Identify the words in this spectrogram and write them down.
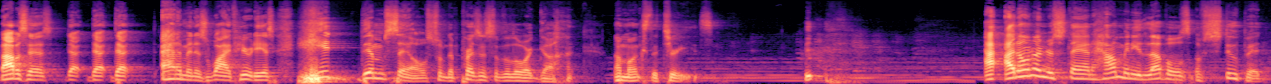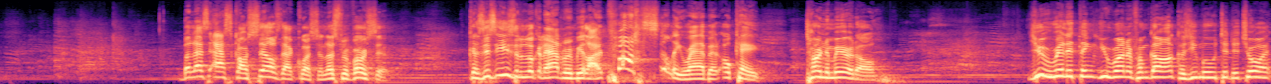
Bible says that, that, that Adam and his wife, here it is, hid themselves from the presence of the Lord God amongst the trees. I, I don't understand how many levels of stupid, but let's ask ourselves that question. Let's reverse it. Because it's easy to look at Adam and be like, silly rabbit. Okay, turn the mirror though. You really think you're running from God because you moved to Detroit?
